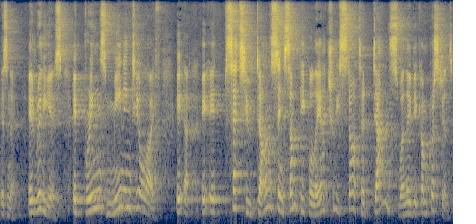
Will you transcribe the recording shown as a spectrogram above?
isn't it? It really is. It brings meaning to your life. It, uh, it, it, sets you dancing. Some people, they actually start to dance when they become Christians.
